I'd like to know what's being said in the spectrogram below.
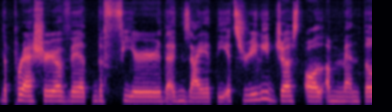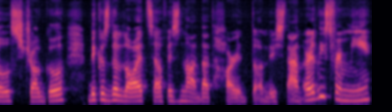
the pressure of it, the fear, the anxiety. It's really just all a mental struggle because the law itself is not that hard to understand. Or at least for me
